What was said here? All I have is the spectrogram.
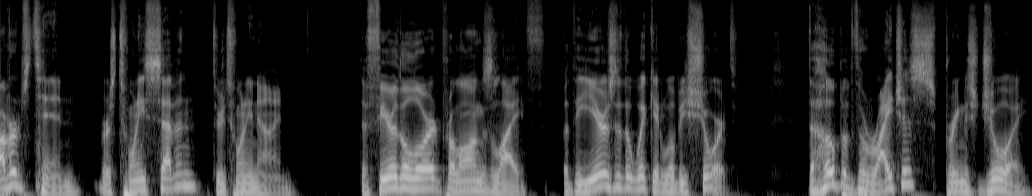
Proverbs 10, verse 27 through 29. The fear of the Lord prolongs life, but the years of the wicked will be short. The hope of the righteous brings joy,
